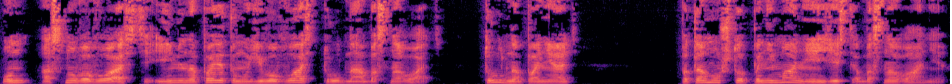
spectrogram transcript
Он основа власти, и именно поэтому его власть трудно обосновать, трудно понять, потому что понимание есть обоснование.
